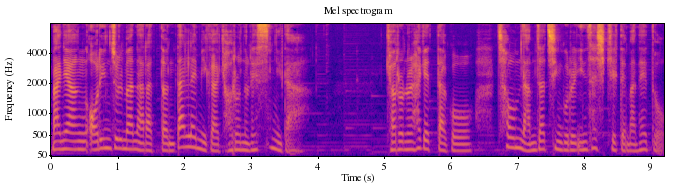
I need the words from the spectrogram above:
마냥 어린 줄만 알았던 딸내미가 결혼을 했습니다. 결혼을 하겠다고 처음 남자친구를 인사시킬 때만 해도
